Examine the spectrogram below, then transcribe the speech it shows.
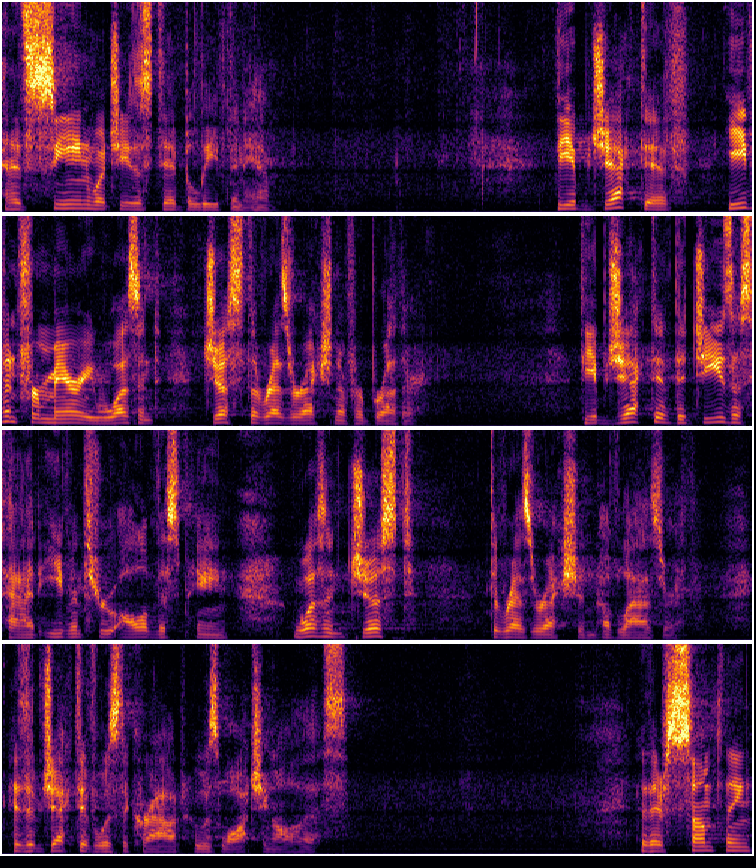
and had seen what Jesus did believed in him. The objective, even for Mary, wasn't just the resurrection of her brother. The objective that Jesus had, even through all of this pain, wasn't just the resurrection of Lazarus. His objective was the crowd who was watching all this. There's something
